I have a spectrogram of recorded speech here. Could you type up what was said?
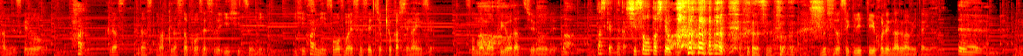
たんですけど、はい。クラス、クラス、まあ、クラスターを構成する EC2 に、EC2 にそもそも SSH を許可してないんですよ。そんなもん不要だっていうことで。まあ、確かになんか思想としては。むしろセキュリティ保護になるわみたいな。うん。うん、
